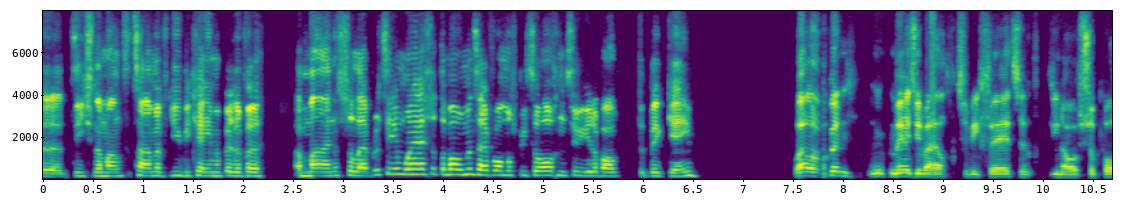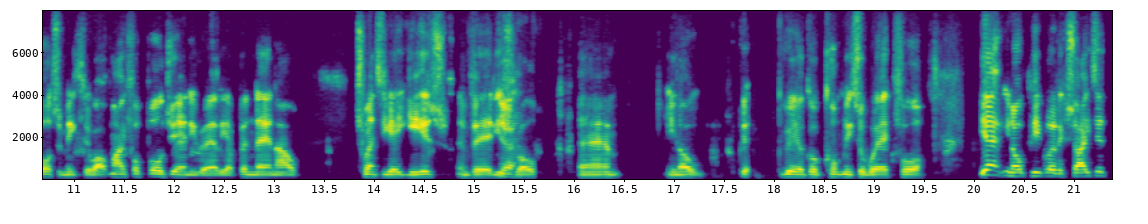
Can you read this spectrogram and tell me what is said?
a decent amount of time. Have you became a bit of a a minor celebrity in work at the moment? Everyone must be talking to you about the big game. Well, I've been major well. To be fair to you know, have supported me throughout my football journey. Really, I've been there now 28 years in various yeah. roles. Um, you know, real good company to work for. Yeah, you know, people are excited.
